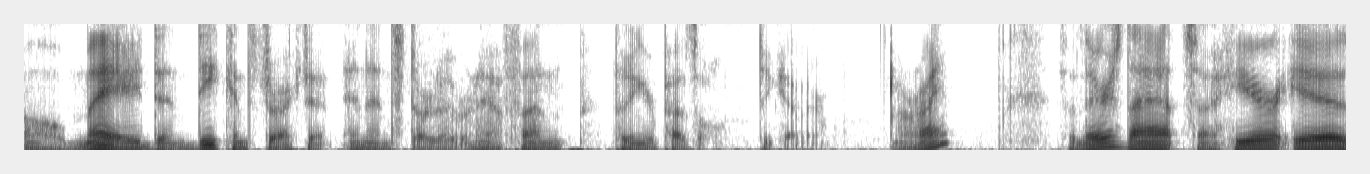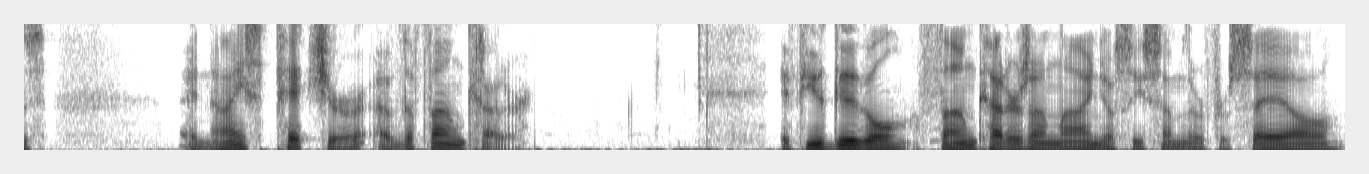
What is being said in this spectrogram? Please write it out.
all made than deconstruct it and then start over and have fun putting your puzzle together. All right? So there's that. So here is a nice picture of the foam cutter. If you Google foam cutters online, you'll see some that are for sale.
